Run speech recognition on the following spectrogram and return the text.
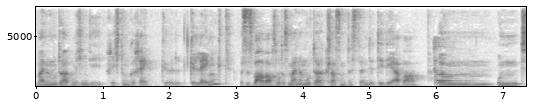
Meine Mutter hat mich in die Richtung gelenkt. Es war aber auch so, dass meine Mutter Klassenbeste in der DDR war. Ähm, und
